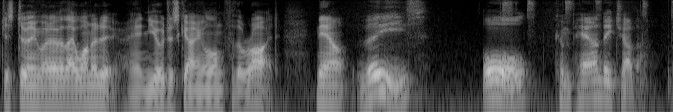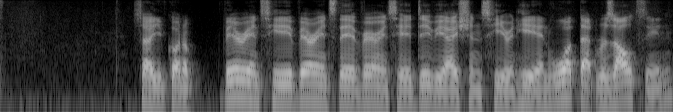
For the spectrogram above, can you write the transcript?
Just doing whatever they want to do, and you're just going along for the ride. Now, these all compound each other. So you've got a variance here, variance there, variance here, deviations here and here. And what that results in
